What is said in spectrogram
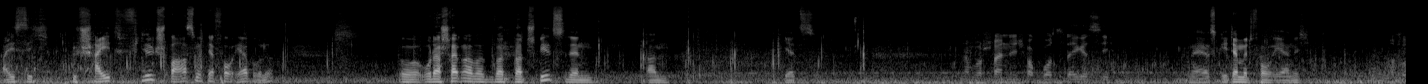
Weiß ich Bescheid. Viel Spaß mit der VR-Brille. Äh, Oder schreib mal, was, spielst du denn an? Jetzt. Dann wahrscheinlich Hogwarts Legacy. Naja, es geht ja mit VR nicht. Achso.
